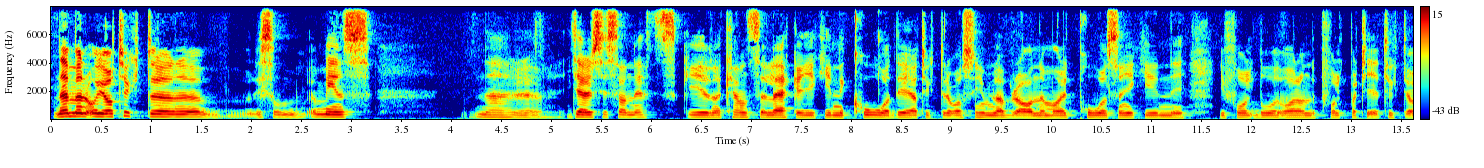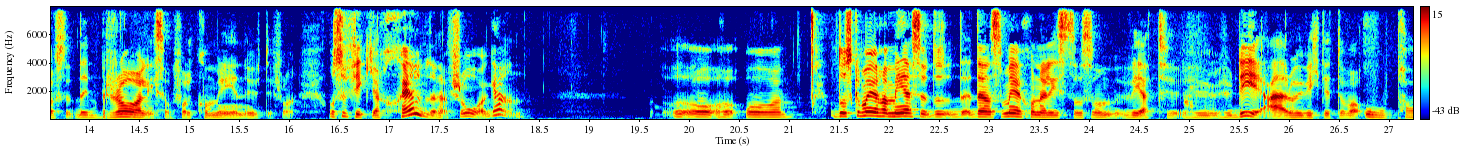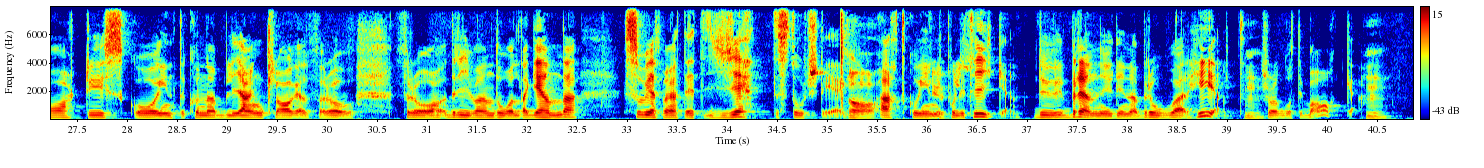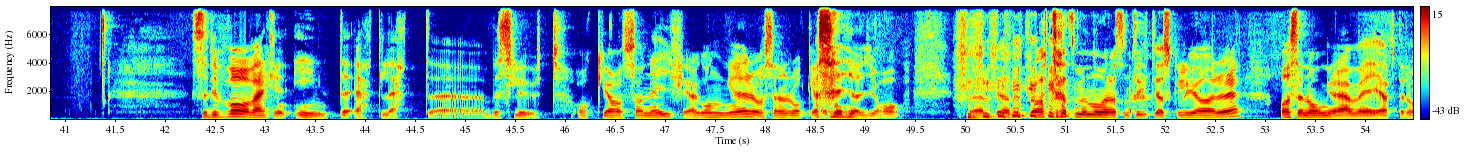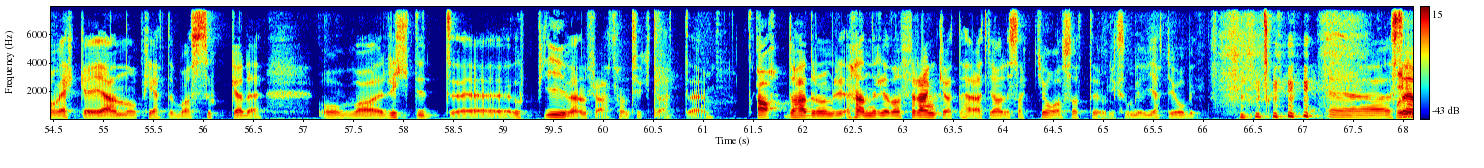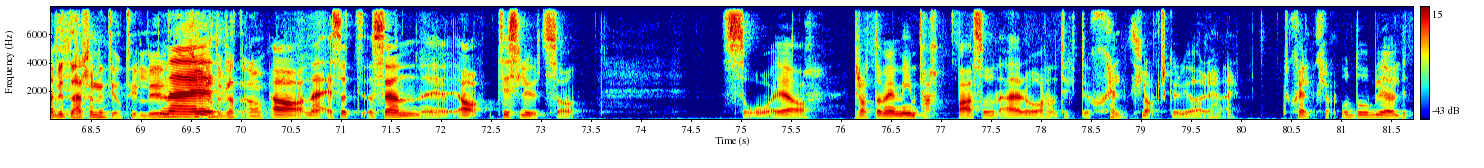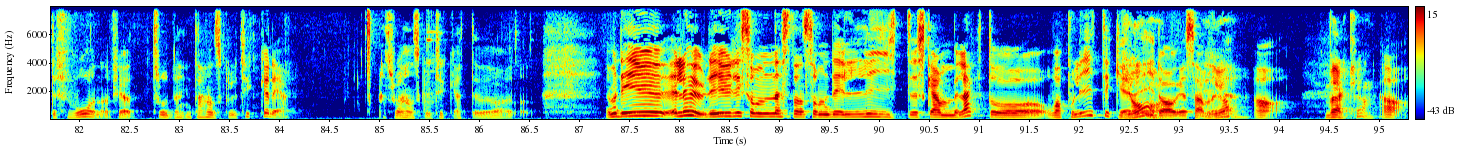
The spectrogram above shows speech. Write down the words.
Nej men och jag tyckte, eh, liksom, jag minns när eh, Jerzy Sarnecki, när cancerläkaren gick in i KD, jag tyckte det var så himla bra. När Marit Paulsen gick in i, i folk, dåvarande Folkpartiet tyckte jag också det är bra liksom, folk kommer in utifrån. Och så fick jag själv den här frågan. Och, och, och, och då ska man ju ha med sig, den som är journalist och som vet hur, hur, hur det är och hur viktigt det är att vara opartisk och inte kunna bli anklagad för att, för att driva en dold agenda. Så vet man att det är ett jättestort steg Ja, att gå in i gud. politiken. Du bränner ju dina broar helt för att gå tillbaka. Mm. Så det var verkligen inte ett lätt eh, beslut. Och jag sa nej flera gånger och sen råkade jag säga ja. För att jag hade pratat med några som tyckte jag skulle göra det. Och sen ångrade jag mig efter någon vecka igen och Peter bara suckade. Och var riktigt eh, uppgiven för att han tyckte att... Ja, då hade de, han redan förankrat det här att jag hade sagt ja så att det liksom blev jättejobbigt. eh, Vad roligt, det här känner inte jag till. Det är Nej. kul att du berättar. Ja. Ja, nej, så att, sen, eh, ja, till slut så... Så jag pratade med min pappa så där och han tyckte självklart ska du göra det här. Självklart. Och då blev jag lite förvånad för jag trodde inte han skulle tycka det. Jag tror han skulle tycka att det var... Ja men det är ju, eller hur? Det är ju liksom nästan som det är lite skambelagt att, att vara politiker Ja, i dagens samhälle. ja. Ja. Verkligen. ja.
